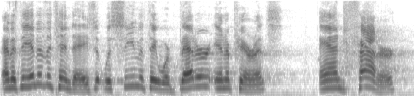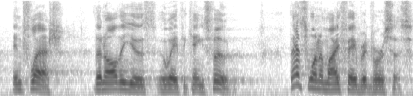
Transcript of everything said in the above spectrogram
And at the end of the 10 days, it was seen that they were better in appearance and fatter in flesh than all the youths who ate the king's food. That's one of my favorite verses.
